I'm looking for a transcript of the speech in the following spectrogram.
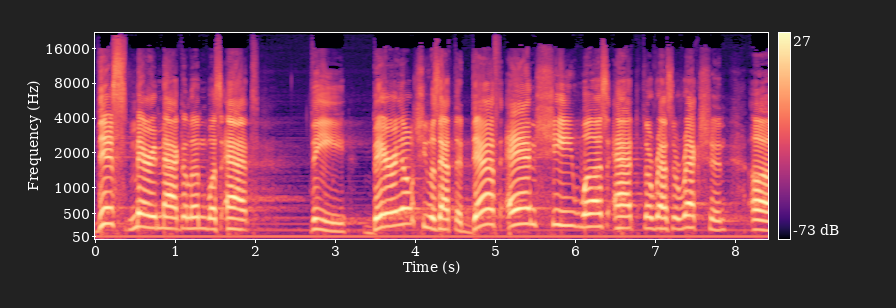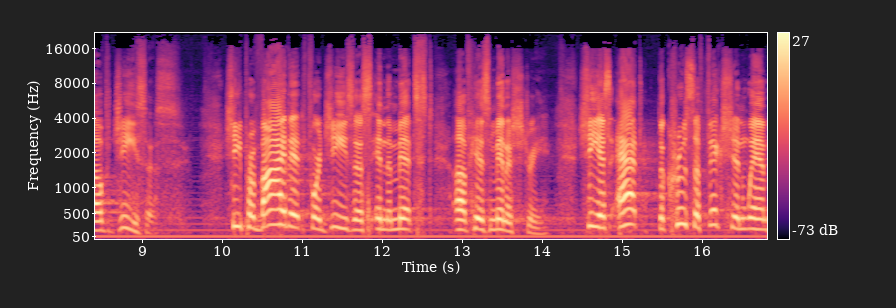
This Mary Magdalene was at the burial, she was at the death, and she was at the resurrection of Jesus. She provided for Jesus in the midst of his ministry. She is at the crucifixion when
